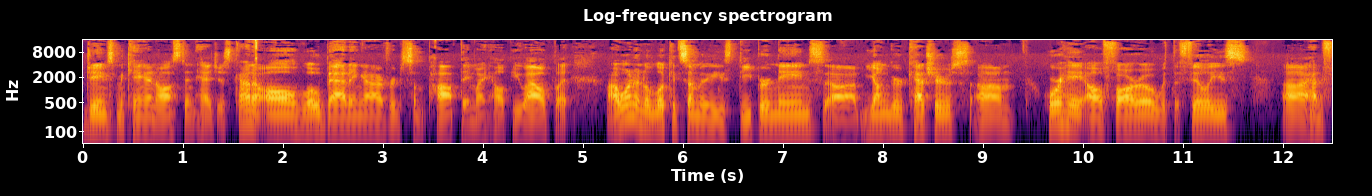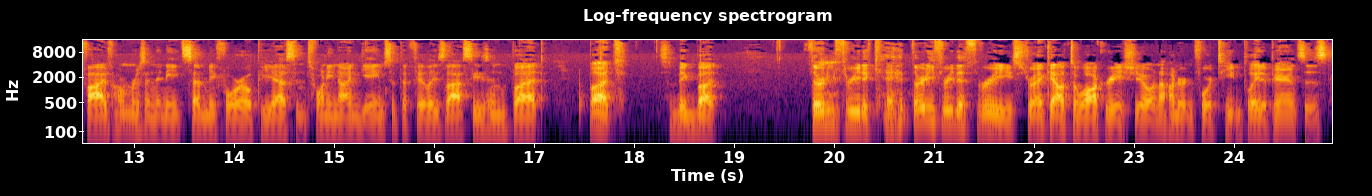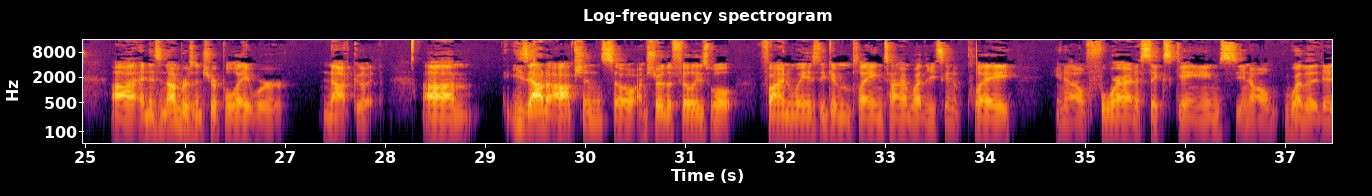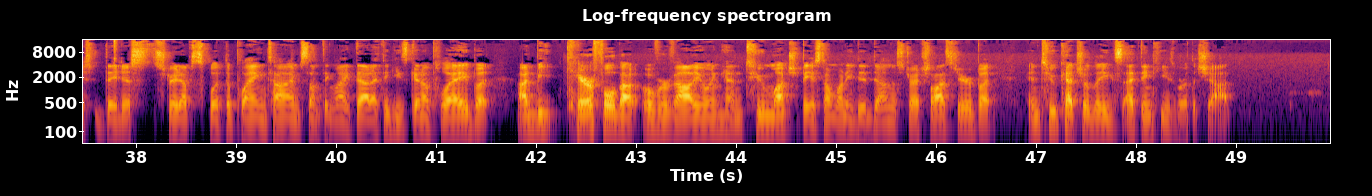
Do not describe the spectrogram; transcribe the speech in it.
James McCann, Austin Hedges, kind of all low batting average, some pop. They might help you out, but I wanted to look at some of these deeper names, uh, younger catchers. Um, Jorge Alfaro with the Phillies uh, had five homers and an 874 OPS in 29 games with the Phillies last season, but but it's a big but. 33 to 33 to three strikeout to walk ratio and 114 plate appearances, uh, and his numbers in AAA were not good. Um, he's out of options, so I'm sure the Phillies will find ways to give him playing time, whether he's going to play you know, four out of six games, you know, whether they just, they just straight up split the playing time, something like that. I think he's going to play, but I'd be careful about overvaluing him too much based on what he did down the stretch last year. But in two catcher leagues, I think he's worth a shot.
